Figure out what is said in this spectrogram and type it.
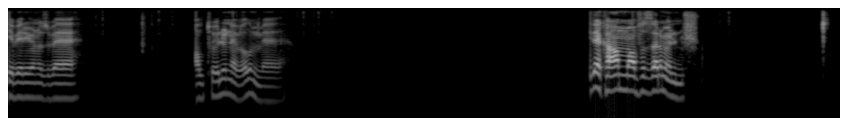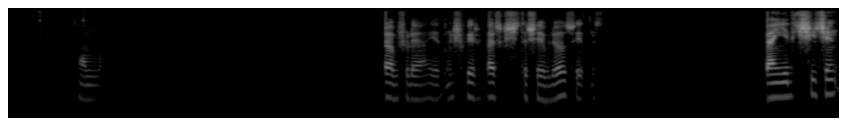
Geberiyorsunuz be. Altı ölü ne be oğlum be. Bir de Kaan muhafızlarım ölmüş. Abi şuraya 71 kaç kişi taşıyabiliyoruz? 70. Ben 7 kişi için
